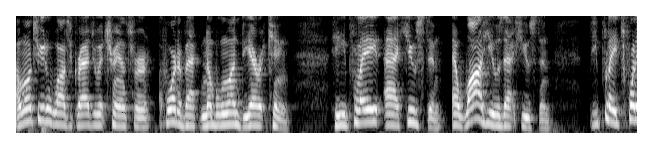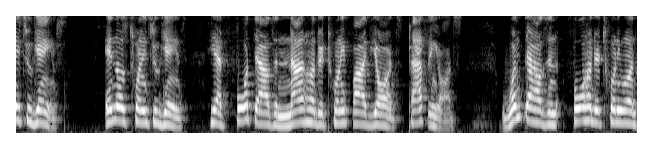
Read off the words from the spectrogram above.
I want you to watch graduate transfer quarterback number one, D'Eriq King. He played at Houston, and while he was at Houston, he played 22 games. In those 22 games, he had 4,925 yards, passing yards, 1,421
